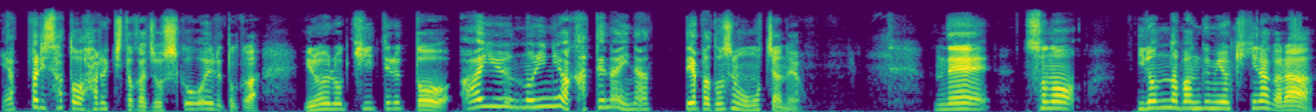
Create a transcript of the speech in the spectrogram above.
やっぱり佐藤春樹とか女子高 OL とか、いろいろ聞いてると、ああいうノリには勝てないなってやっぱどうしても思っちゃうのよ。で、その、いろんな番組を聞きながら、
